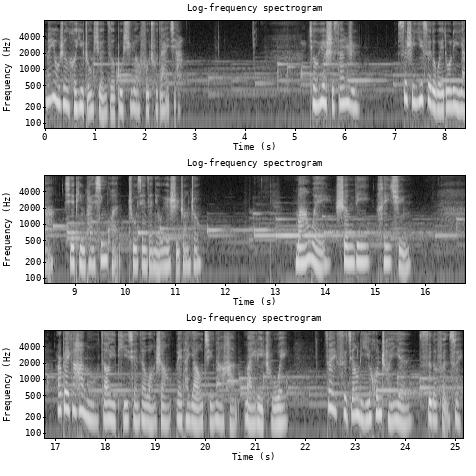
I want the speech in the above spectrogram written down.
没有任何一种选择不需要付出代价。九月十三日，四十一岁的维多利亚携品牌新款出现在纽约时装周。马尾深 V 黑裙，而贝克汉姆早已提前在网上为她摇旗呐喊，卖力助威，再次将离婚传言撕得粉碎。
